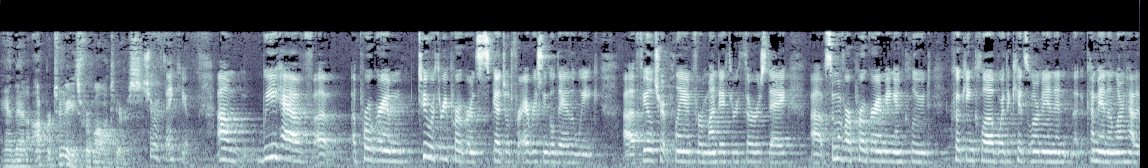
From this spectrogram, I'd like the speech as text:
and then opportunities for volunteers? Sure, thank you. Um, we have a, a, program, two or three programs scheduled for every single day of the week. Uh, field trip planned for Monday through Thursday. Uh, some of our programming include cooking club where the kids learn in and come in and learn how to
